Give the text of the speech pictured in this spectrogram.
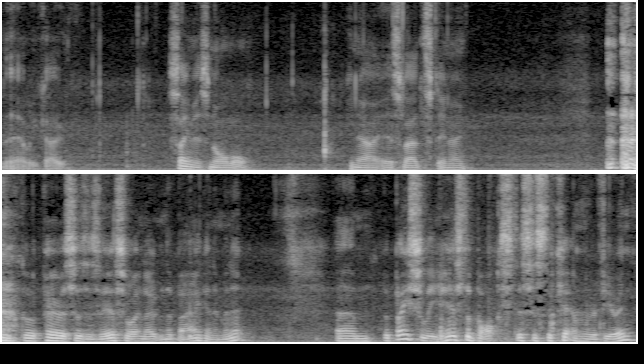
There we go. Same as normal. You know it is lads you know? Got a pair of scissors here so I can open the bag in a minute. Um, but basically here's the box. This is the kit I'm reviewing.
